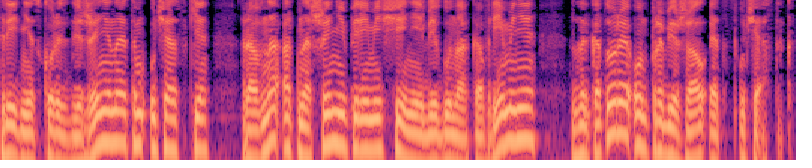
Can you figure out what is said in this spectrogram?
Средняя скорость движения на этом участке равна отношению перемещения бегуна ко времени, за которое он пробежал этот участок.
